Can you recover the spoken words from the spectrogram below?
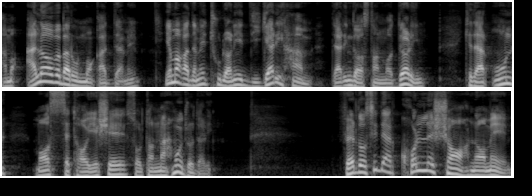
اما علاوه بر اون مقدمه یه مقدمه طولانی دیگری هم در این داستان ما داریم که در اون ما ستایش سلطان محمود رو داریم. فردوسی در کل شاهنامه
